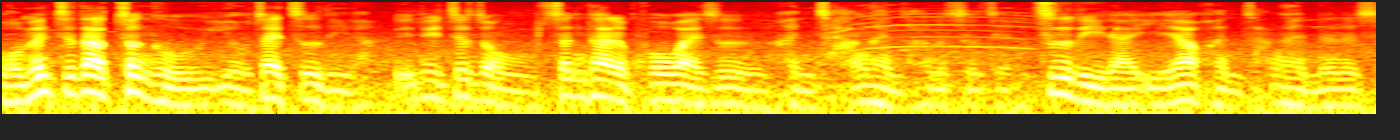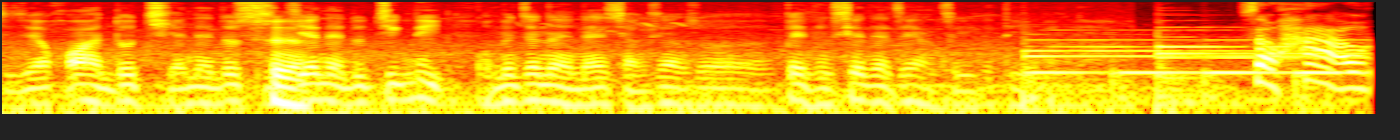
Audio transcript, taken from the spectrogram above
我们知道政府有在治理的，因为这种生态的破坏是很长很长的时间，治理呢也要很长很长的时间，花很多钱、很多时间、很多精力。我们真的很难想象说变成现在这样子一个地方。So how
